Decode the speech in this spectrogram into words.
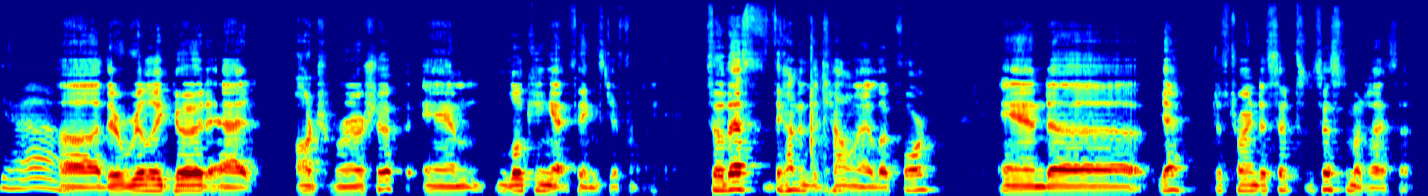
Yeah. Uh, they're really good at entrepreneurship and looking at things differently. So that's the kind of the talent I look for, and uh, yeah, just trying to systematize that.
